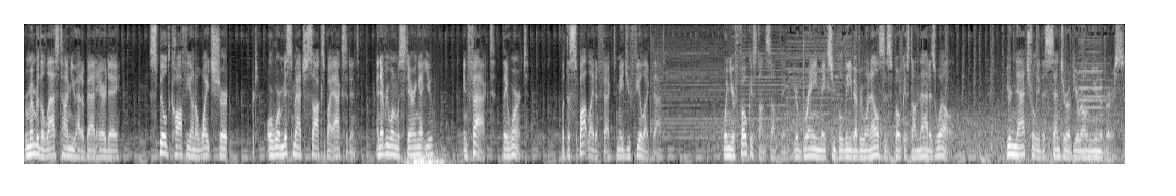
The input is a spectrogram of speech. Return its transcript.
Remember the last time you had a bad hair day? Spilled coffee on a white shirt, or wore mismatched socks by accident, and everyone was staring at you? In fact, they weren't. But the spotlight effect made you feel like that. When you're focused on something, your brain makes you believe everyone else is focused on that as well. You're naturally the center of your own universe,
